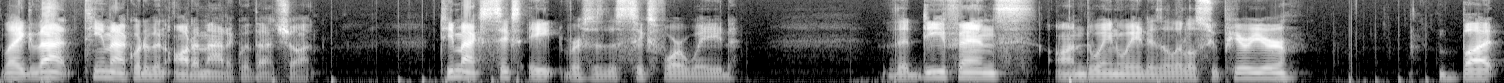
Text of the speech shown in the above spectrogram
Like that, T Mac would have been automatic with that shot. T Mac's 6'8 versus the 6'4 Wade. The defense on Dwyane Wade is a little superior, but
